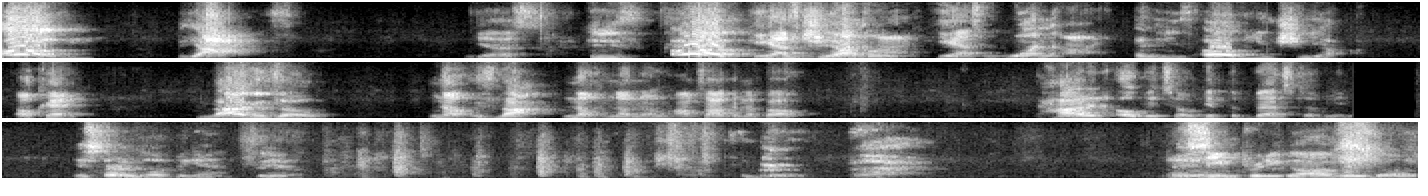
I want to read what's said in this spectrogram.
of the eyes. Yes, He's of he has Uchiha one eye. He has one eye. and he's of Uchiha. Okay, Nagato No, It's not. no, no, no. Mm. I'm talking about how did Obito get the best of me? It started up again. So yeah. You seem pretty gone, big dog.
